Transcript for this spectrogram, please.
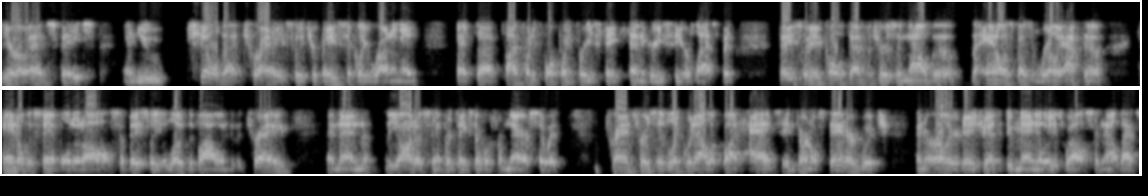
zero headspace, and you chill that tray so that you're basically running it at uh, 524.3 states 10 degrees C or less. But basically at cold temperatures, and now the, the analyst doesn't really have to handle the sample at all. So basically, you load the vial into the tray, and then the auto sampler takes over from there. So it transfers the liquid aliquot adds internal standard, which in earlier days you had to do manually as well. So now that's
